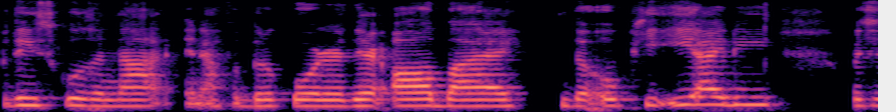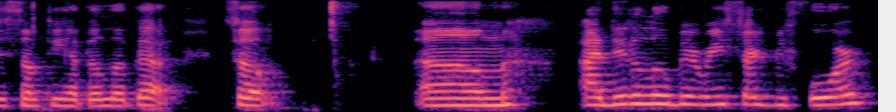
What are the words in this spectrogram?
but these schools are not in alphabetical order. They're all by the OPEID, which is something you have to look up. So um, I did a little bit of research before.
